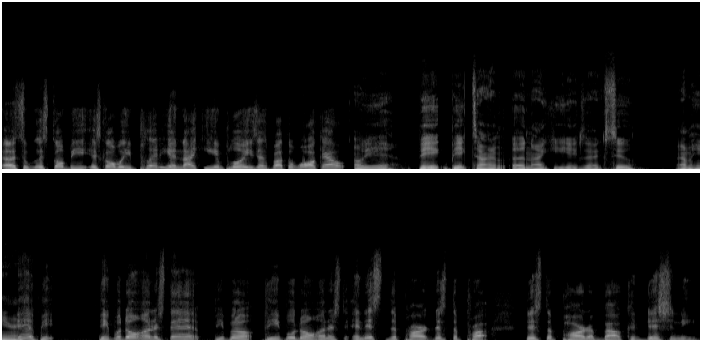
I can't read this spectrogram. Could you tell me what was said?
Uh, so it's gonna be it's gonna be plenty of Nike employees that's about to walk out. Oh yeah. Big big time uh, Nike execs too. I'm hearing. Yeah, pe- people don't understand. People don't. People don't understand. And this is the part. This is the part. This is the part about conditioning.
